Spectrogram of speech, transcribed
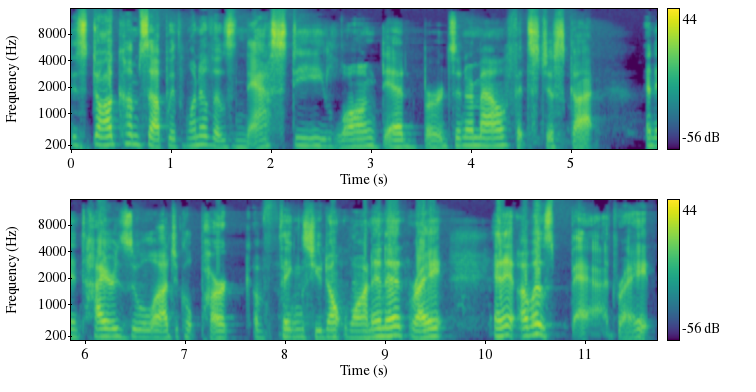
this dog comes up with one of those nasty, long dead birds in her mouth. It's just got an entire zoological park of things you don't want in it, right? And it, it was bad, right?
